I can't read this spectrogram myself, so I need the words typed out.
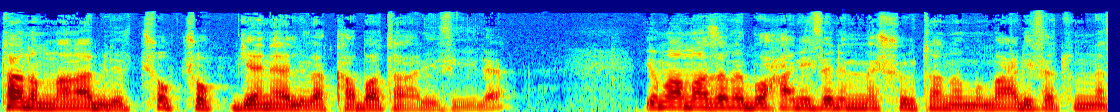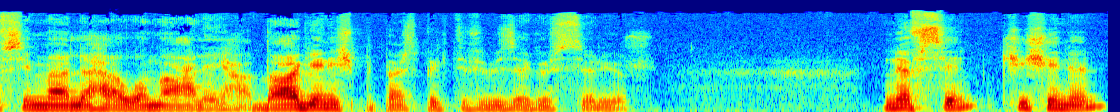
tanımlanabilir. Çok çok genel ve kaba tarifiyle. İmam-ı Azam Ebu Hanife'nin meşhur tanımı marifetun nefsi ma leha ve ma aleyha. Daha geniş bir perspektifi bize gösteriyor. Nefsin, kişinin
